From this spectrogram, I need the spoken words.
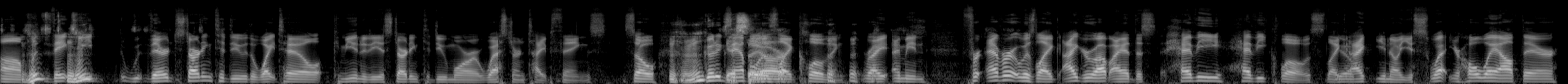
Um, But they mhm. we, w- they're starting to do the whitetail community is starting to do more Western type things. So Mhm. good example they is are. like clothing, right? I mean. Forever, it was like I grew up. I had this heavy, heavy clothes. Like Yep. I, you know, you sweat your whole way out there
